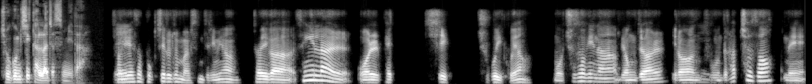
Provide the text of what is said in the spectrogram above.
조금씩 달라졌습니다. 저희 회사 복지를 좀 말씀드리면 저희가 생일날 월 100씩 주고 있고요. 뭐 추석이나 명절 이런 음. 부분들 합쳐서 네.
